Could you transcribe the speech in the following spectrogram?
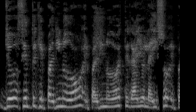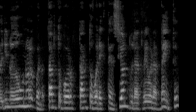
yo siento que el Padrino 2 el Padrino 2 este gallo la hizo el Padrino 2 uno bueno tanto por tanto por extensión dura 3 horas 20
